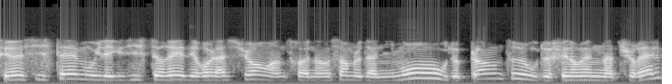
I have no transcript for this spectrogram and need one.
C'est un système où il existerait des relations entre un ensemble d'animaux ou de plantes ou de phénomènes naturels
